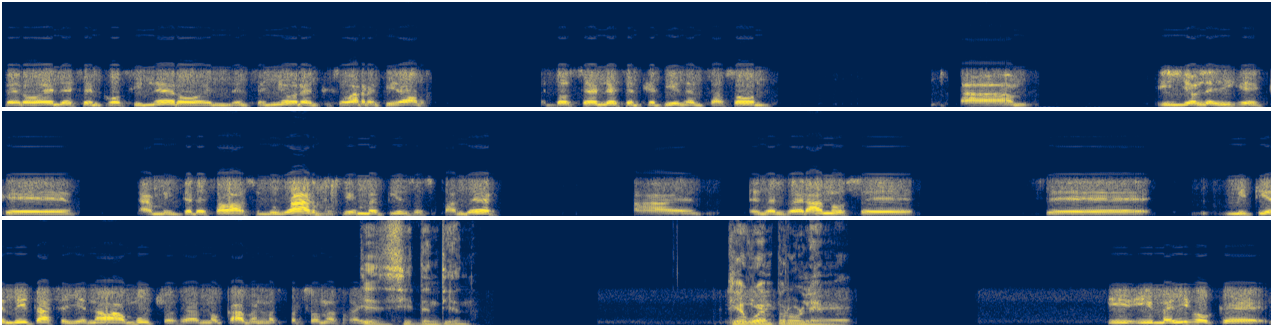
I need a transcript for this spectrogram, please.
pero él es el cocinero, el, señor, el que se va a retirar. Entonces él es el que tiene el sazón. Y yo le dije que me interesaba su lugar, porque yo me pienso expandir. en el verano se, se, mi tiendita se llenaba mucho, o sea, no caben las personas ahí. Sí, sí te entiendo. Qué buen este, problema. Y, me dijo que,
